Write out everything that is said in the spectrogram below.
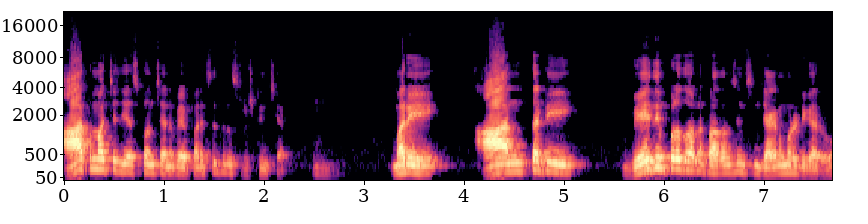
ఆత్మహత్య చేసుకొని చనిపోయే పరిస్థితులు సృష్టించారు. మరి ఆ అంతటి వేధింపుల ద్వారా ప్రదర్శించిన జగన్మోహన్ రెడ్డి గారు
